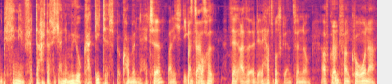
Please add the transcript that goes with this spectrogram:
ein bisschen den Verdacht, dass ich eine Myokarditis bekommen hätte, weil ich die Was ganze? Woche also äh, Herzmuskelentzündung aufgrund von Corona,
